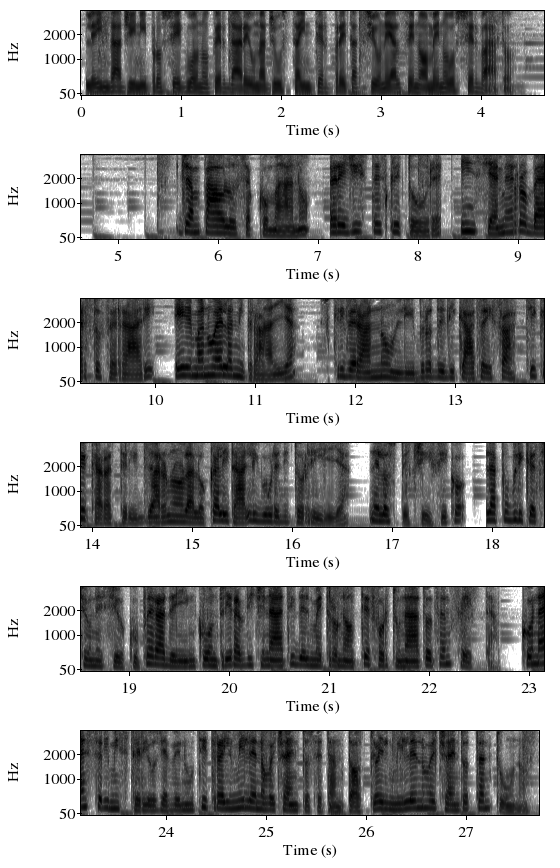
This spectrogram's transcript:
Le indagini proseguono per dare una giusta interpretazione al fenomeno osservato. Giampaolo Saccomano, regista e scrittore, insieme a Roberto Ferrari e Emanuela Mitraglia, scriveranno un libro dedicato ai fatti che caratterizzarono la località ligure di Torriglia. Nello specifico, la pubblicazione si occuperà degli incontri ravvicinati del metronotte Fortunato Zanfretta, con esseri misteriosi avvenuti tra il 1978 e il 1981.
